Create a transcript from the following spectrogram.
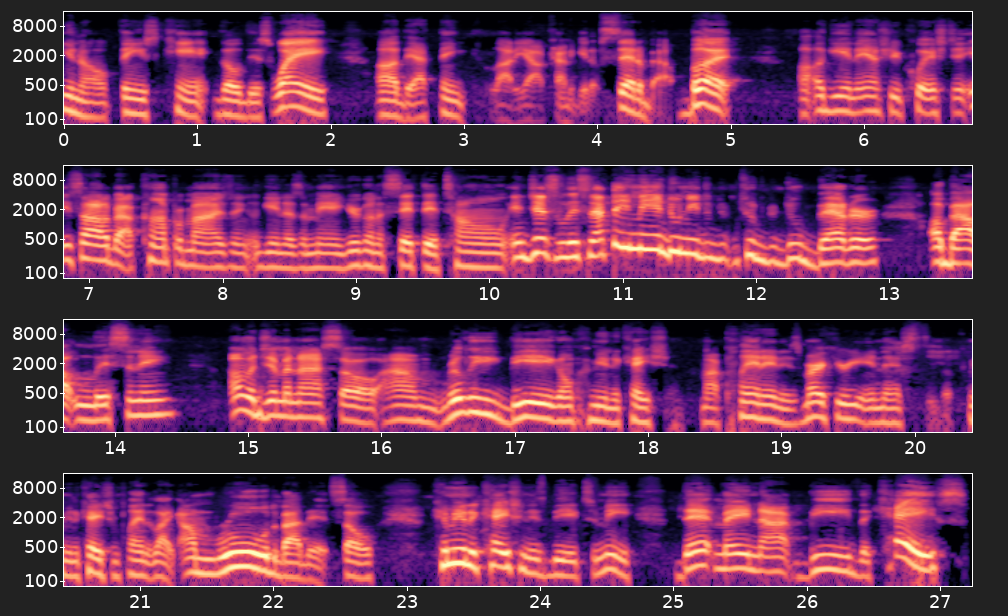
you know, things can't go this way. Uh, that I think a lot of y'all kind of get upset about. But uh, again, to answer your question, it's all about compromising. Again, as a man, you're gonna set that tone and just listen. I think men do need to, to do better about listening I'm a Gemini, so I'm really big on communication. My planet is Mercury, and that's the communication planet. Like I'm ruled by that. So communication is big to me. That may not be the case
